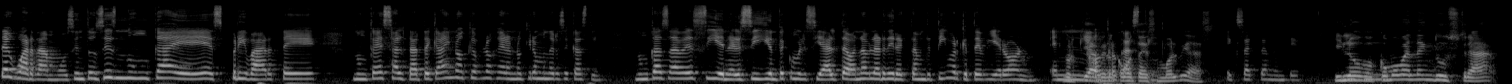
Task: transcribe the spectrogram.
te guardamos. Entonces nunca es privarte, nunca es saltarte que, ay, no, qué flojera, no quiero mandar ese casting. Nunca sabes si en el siguiente comercial te van a hablar directamente a ti porque te vieron en porque ya otro cómo te desenvolvías. Exactamente. Y luego, ¿cómo ves la industria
